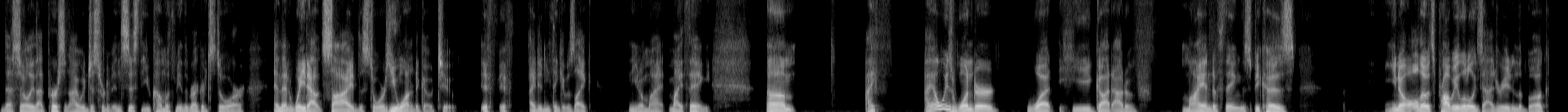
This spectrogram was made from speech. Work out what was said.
necessarily that person. I would just sort of insist that you come with me to the record store and then wait outside the stores you wanted to go to if if I didn't think it was like, you know, my my thing. Um I I always wondered what he got out of my end of things because you know, although it's probably a little exaggerated in the book,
